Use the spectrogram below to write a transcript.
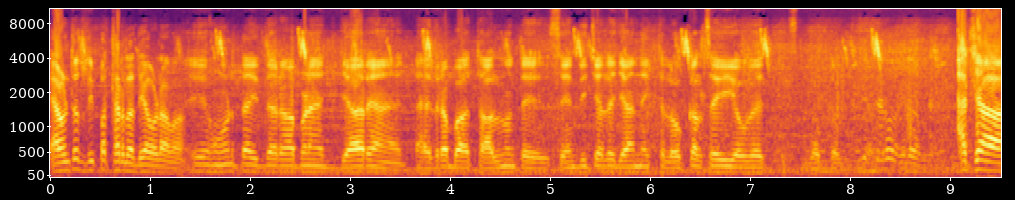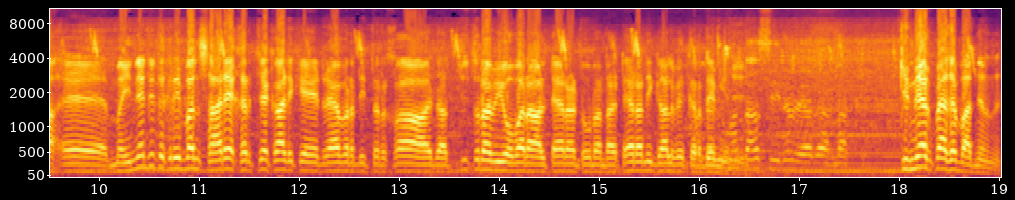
ਇਹ ਹੁਣ ਤਾਂ ਤੁਸੀਂ ਪੱਥਰ ਲੱਦਿਆ ਹੋਣਾ ਵਾ। ਇਹ ਹੁਣ ਤਾਂ ਇੱਧਰ ਆਪਣਾ ਜਾ ਰਿਹਾ ਹੈ ਥਾਲ ਨੂੰ ਤੇ ਸਿੰਧੀ ਚਲੇ ਜਾਂਦੇ ਇੱਥੇ ਲੋਕਲ ਸਹੀ ਹੋਵੇ ਲੋਕਲ ਅੱਛਾ ਮਹੀਨੇ ਦੀ ਤਕਰੀਬਨ ਸਾਰੇ ਖਰਚੇ ਕੱਢ ਕੇ ਡਰਾਈਵਰ ਦੀ ਤਨਖਾਹ ਦਾ ਜਿਤਨਾ ਵੀ ਓਵਰਆਲ ਟੈਰਾਂ ਟੂਰਾਂ ਦਾ ਟੈਰਾਂ ਦੀ ਗੱਲ ਫੇ ਕਰਦੇ ਵੀ ਕਿੰਨੇ ਪੈਸੇ ਬਚ ਜਾਣਦੇ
